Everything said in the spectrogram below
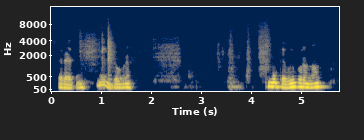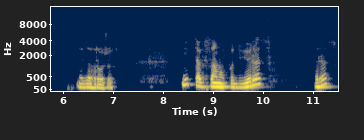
всередині. Ну, добре. Муки вибору нам не загрожують. І так само по дві раз. Раз.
